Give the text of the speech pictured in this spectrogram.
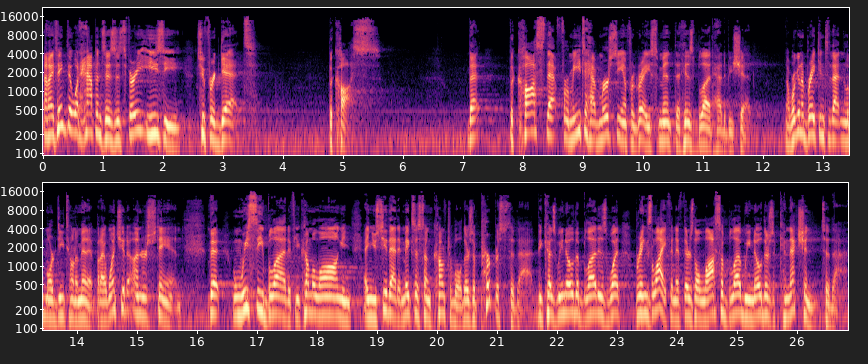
And I think that what happens is it's very easy to forget the costs. That the cost that for me to have mercy and for grace meant that his blood had to be shed. Now, we're going to break into that in a little more detail in a minute, but I want you to understand that when we see blood, if you come along and, and you see that, it makes us uncomfortable. There's a purpose to that because we know that blood is what brings life. And if there's a loss of blood, we know there's a connection to that.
